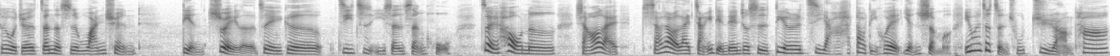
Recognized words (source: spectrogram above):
所以我觉得真的是完全点缀了这一个机智医生生活。最后呢，想要来。小小的来讲一点点，就是第二季啊，它到底会演什么？因为这整出剧啊，它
